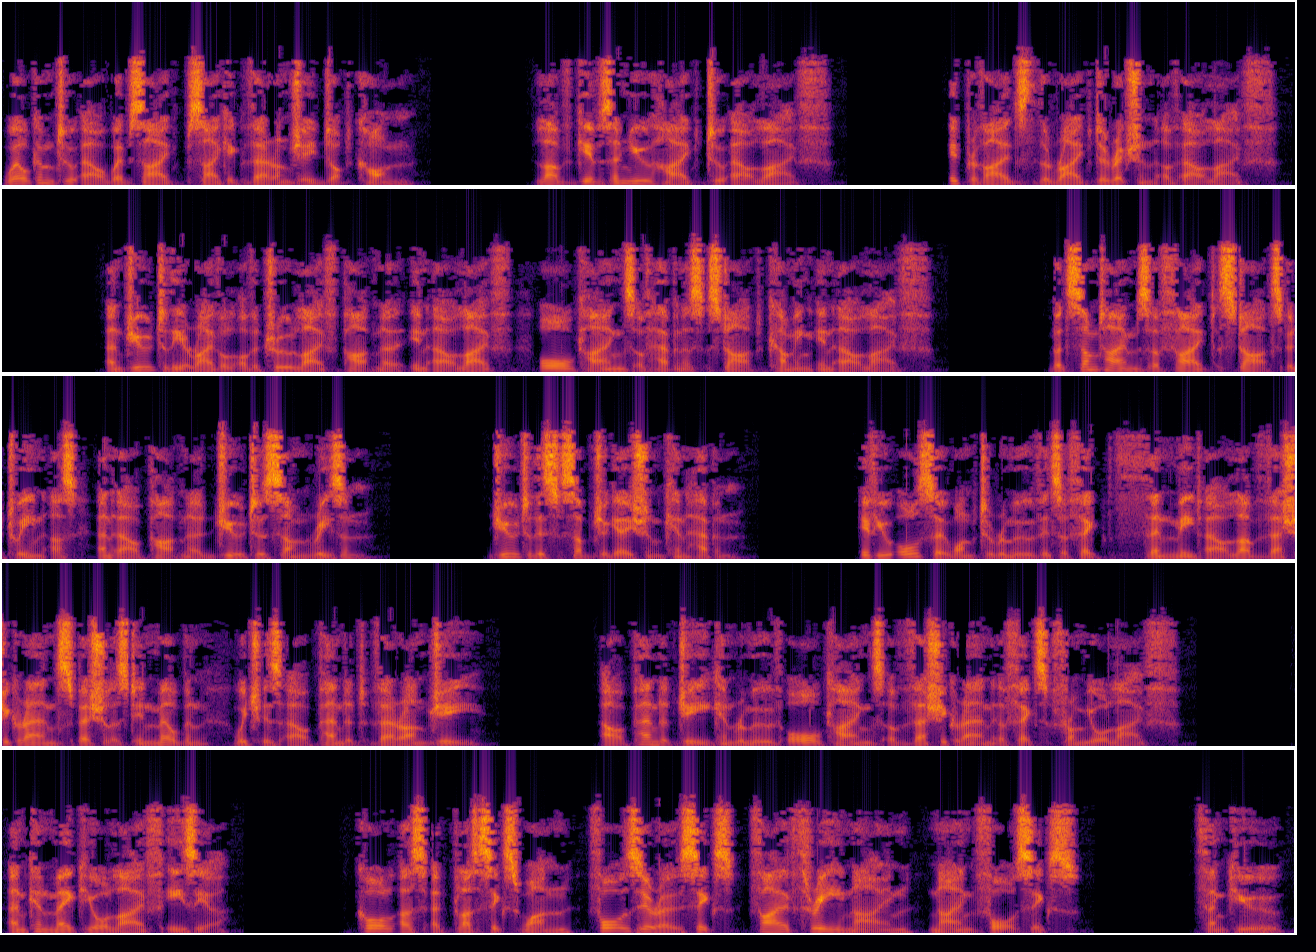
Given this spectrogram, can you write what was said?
Welcome to our website psychicvarunji.com. Love gives a new height to our life. It provides the right direction of our life. And due to the arrival of a true life partner in our life, all kinds of happiness start coming in our life. But sometimes a fight starts between us and our partner due to some reason. Due to this subjugation can happen. If you also want to remove its effect, then meet our Love Vashikaran specialist in Melbourne, which is our Pandit Varun ji. Our Pandit ji can remove all kinds of Vashikaran effects from your life. And can make your life easier. Call us at plus 61 406 539 946. Thank you.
